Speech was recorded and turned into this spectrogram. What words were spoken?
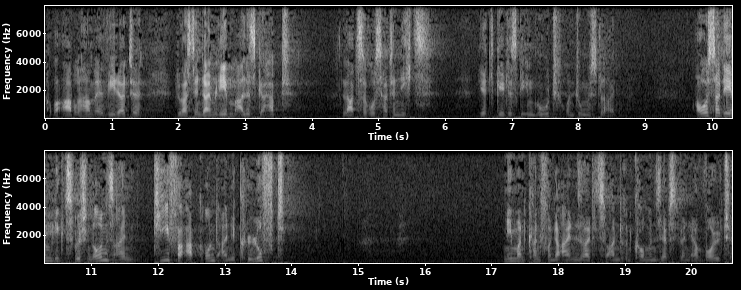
Aber Abraham erwiderte, du hast in deinem Leben alles gehabt, Lazarus hatte nichts, jetzt geht es ihm gut und du musst leiden. Außerdem liegt zwischen uns ein tiefer Abgrund, eine Kluft. Niemand kann von der einen Seite zur anderen kommen, selbst wenn er wollte.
